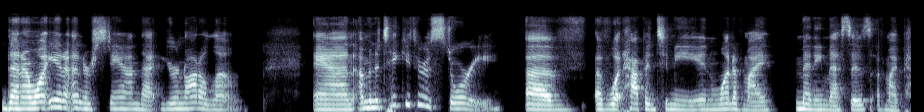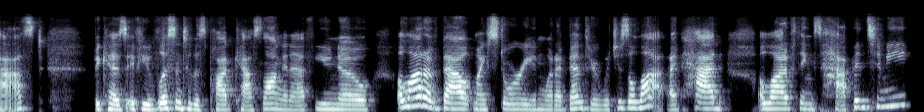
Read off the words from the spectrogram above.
then I want you to understand that you're not alone. And I'm going to take you through a story of, of what happened to me in one of my many messes of my past because if you've listened to this podcast long enough, you know a lot about my story and what I've been through, which is a lot. I've had a lot of things happen to me,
